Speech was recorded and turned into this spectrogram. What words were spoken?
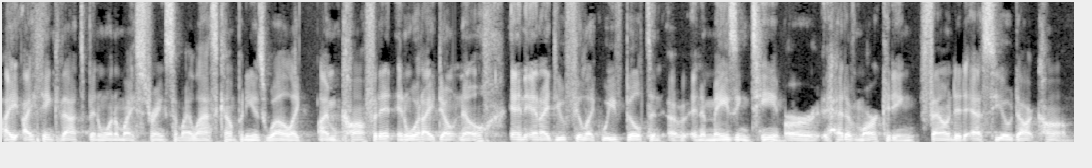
I, I think that's been one of my strengths at my last company as well. Like I'm confident in what I don't know. And, and I do feel like we've built an, a, an amazing team. Our head of marketing founded SEO.com.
